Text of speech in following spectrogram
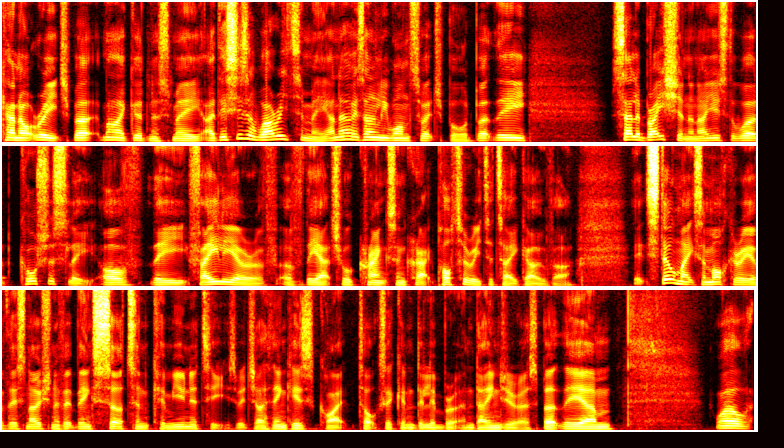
cannot reach. But my goodness me, I, this is a worry to me. I know it's only one switchboard, but the celebration, and I use the word cautiously, of the failure of, of the actual cranks and crack pottery to take over it still makes a mockery of this notion of it being certain communities, which I think is quite toxic and deliberate and dangerous. But the um, well,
